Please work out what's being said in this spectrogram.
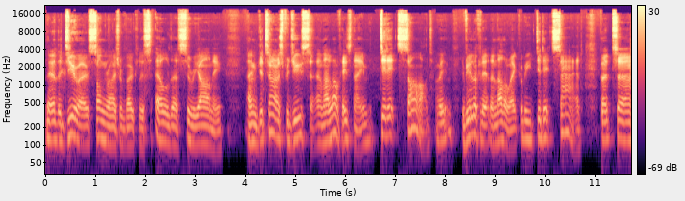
they're the duo songwriter and vocalist Elda Suryani and guitarist producer, and I love his name, Didit Saad. I mean, if you look at it another way, it could be Did It Sad. But uh,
